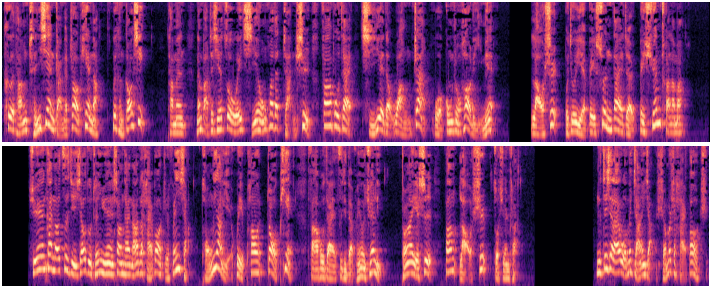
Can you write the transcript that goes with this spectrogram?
课堂呈现感的照片呢，会很高兴。他们能把这些作为企业文化的展示，发布在企业的网站或公众号里面，老师不就也被顺带着被宣传了吗？学员看到自己小组成员上台拿着海报纸分享，同样也会抛照片发布在自己的朋友圈里，同样也是帮老师做宣传。那接下来我们讲一讲什么是海报纸。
